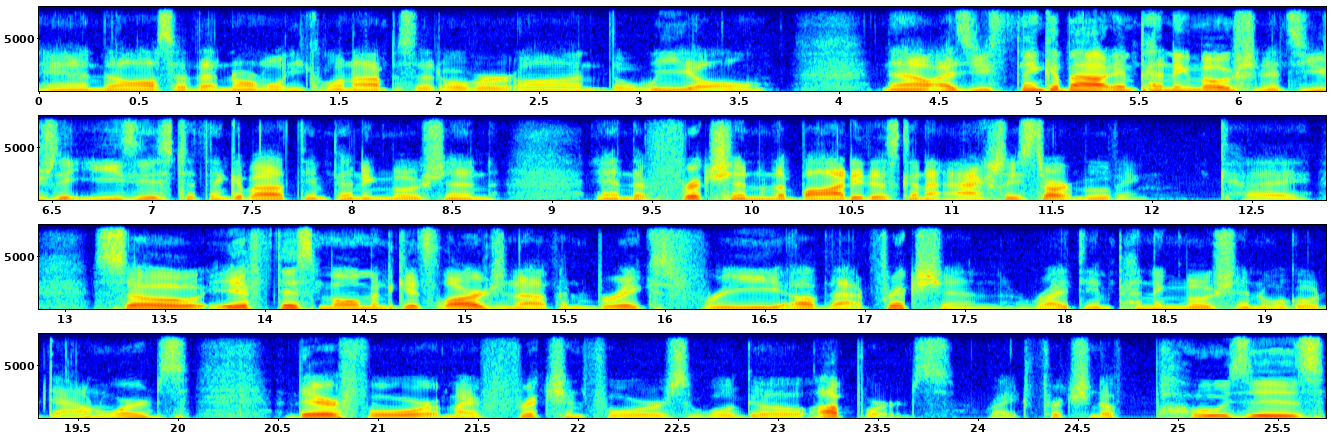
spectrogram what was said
And then I'll also have that normal equal and opposite over on the wheel. Now, as you think about impending motion, it's usually easiest to think about the impending motion and the friction in the body that's going to actually start moving. Okay, so if this moment gets large enough and breaks free of that friction, right, the impending motion will go downwards. Therefore, my friction force will go upwards, right? Friction opposes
